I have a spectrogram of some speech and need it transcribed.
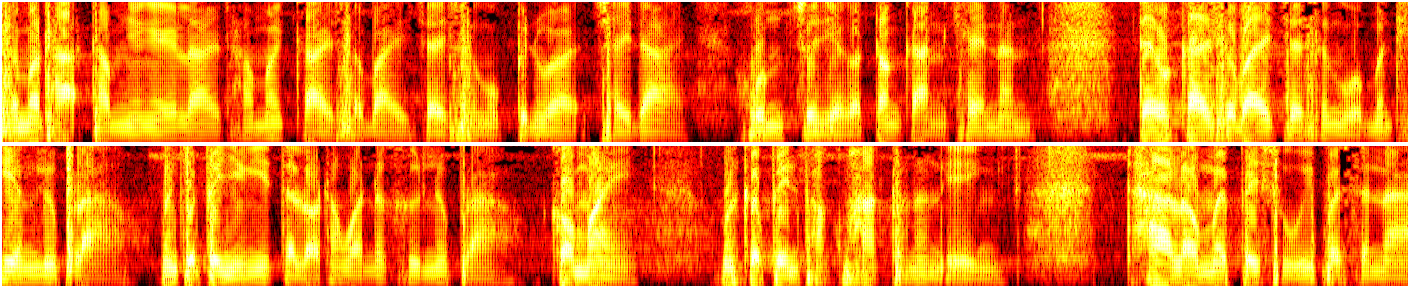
สมถะทำยังไงไล่ทำให้กายสบายใจสงบเป็นว่าใช้ได้ คนส่วนใหญ่ก็ต้องการแค่นั้น แต่ว่ากายสบายใจสงบมันเที่ยงหรือเปล่า มันจะเป็นอย่างนี้ตลอดทั้งวันทั้งคืนหรือเปล่า ก็ไม่ มันก็เป็นพักๆเท่านั้นเอง ถ้าเราไม่ไปสู่วิปัสนา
